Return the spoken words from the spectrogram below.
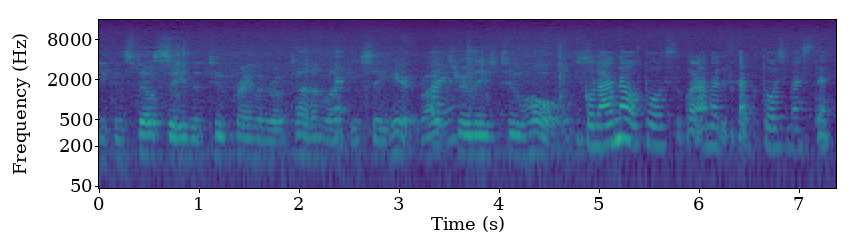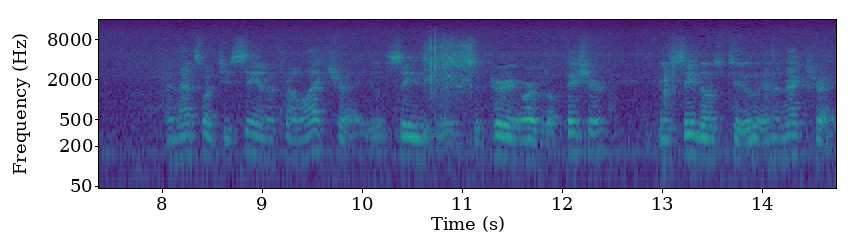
you can still see the two foramen rotundum like you see here, right through these two holes. And that's what you see in a frontal X-ray. You'll see the superior orbital fissure. You'll see those two in an X-ray.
